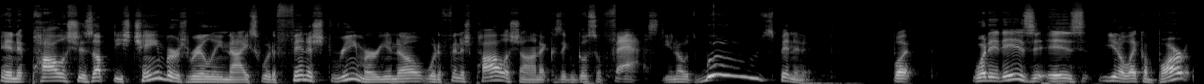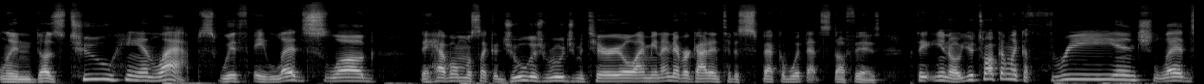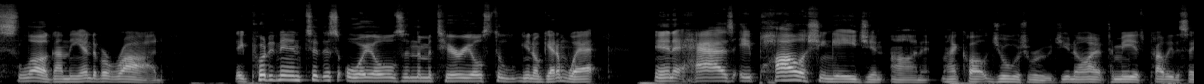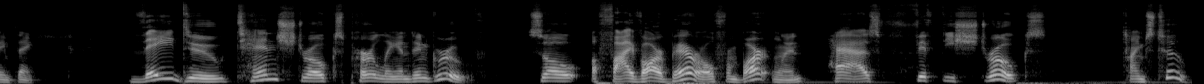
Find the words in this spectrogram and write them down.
and it polishes up these chambers really nice with a finished reamer, you know, with a finished polish on it because it can go so fast. You know, it's woo, spinning it. But what it is is you know like a Bartlein does two hand laps with a lead slug. They have almost like a jeweler's rouge material. I mean, I never got into the spec of what that stuff is, but they, you know, you're talking like a three inch lead slug on the end of a rod, They put it into this oils and the materials to, you know, get them wet. And it has a polishing agent on it. I call it Jeweler's Rouge. You know, to me, it's probably the same thing. They do 10 strokes per land and groove. So a 5R barrel from Bartlein has 50 strokes times two.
